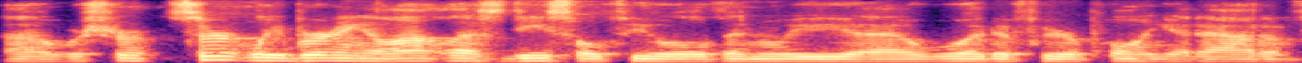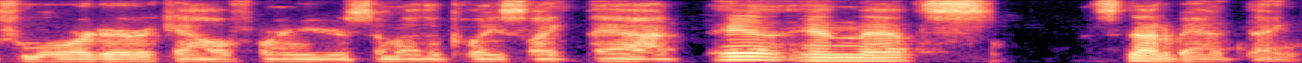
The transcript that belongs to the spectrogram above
uh, we're sure, certainly burning a lot less diesel fuel than we uh, would if we were pulling it out of Florida or California or some other place like that. And, and that's it's not a bad thing.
